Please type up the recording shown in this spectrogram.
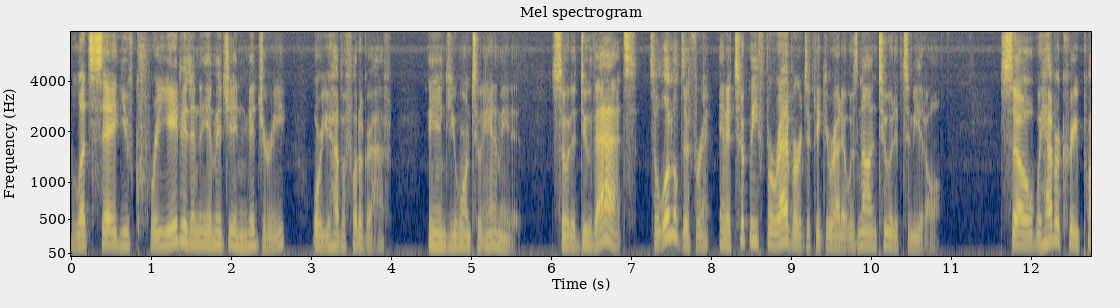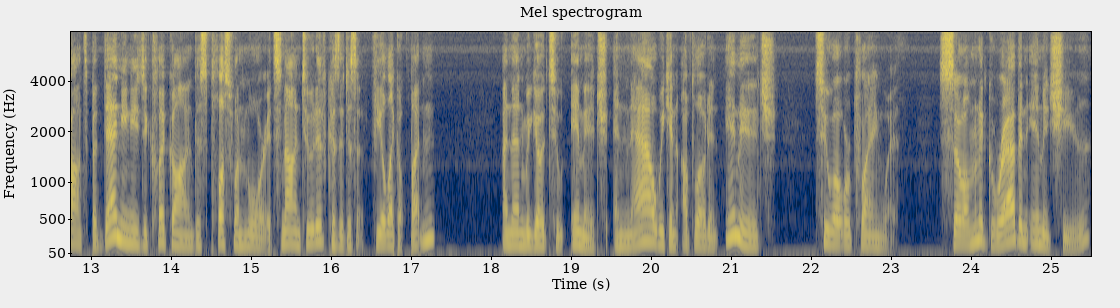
let's say you've created an image in Midjourney or you have a photograph and you want to animate it. So to do that, it's a little different. And it took me forever to figure out it was not intuitive to me at all. So we have our create prompt, but then you need to click on this plus one more. It's not intuitive because it doesn't feel like a button and then we go to image. And now we can upload an image to what we're playing with. So I'm going to grab an image here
